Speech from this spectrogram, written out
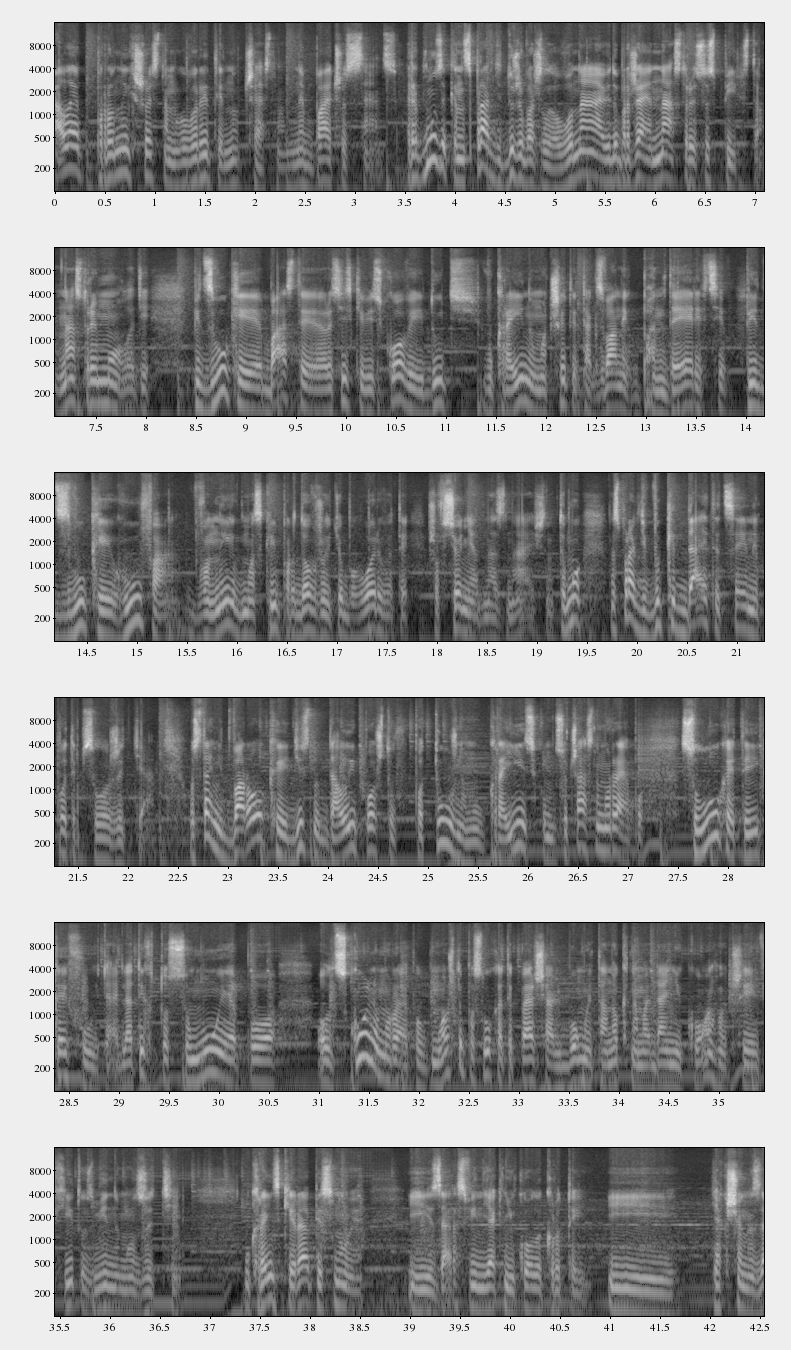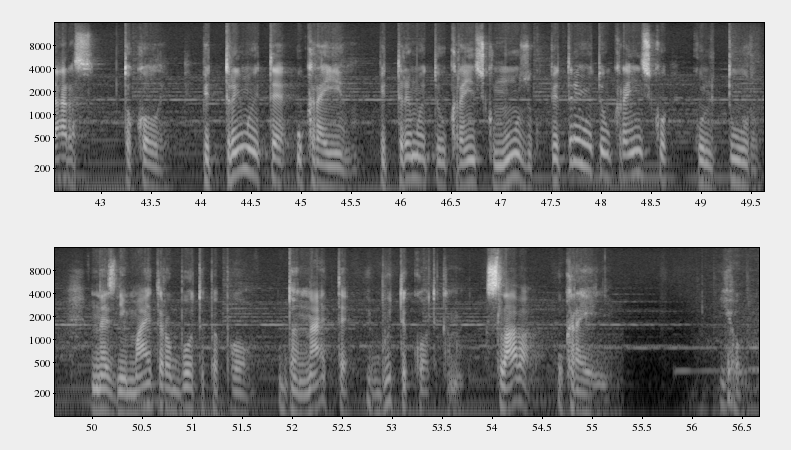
Але про них щось там говорити, ну чесно, не бачу сенсу. Реп-музика насправді дуже важлива. Вона відображає настрої суспільства, настрої молоді. Під звуки басти російські військові йдуть в Україну мочити так званих бандерівців. Під звуки гуфа вони в Москві продовжують обговорювати, що все неоднозначно. Тому насправді викидайте цей непотріб свого життя. Останні два роки дійсно дали поштовх потужному українському сучасному репу. Слухайте і кайфуйте. А для тих, хто сумує по олдскульному репу, можете послухати перші альбоми танок на Майдані Конго чи вхід у змінному взутті. Український реп існує, і зараз він як ніколи крутий. І якщо не зараз, то коли? Підтримуйте Україну, підтримуйте українську музику, підтримуйте українську культуру, не знімайте роботу ППО, донатьте і будьте котиками. Слава Україні! Йоу!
